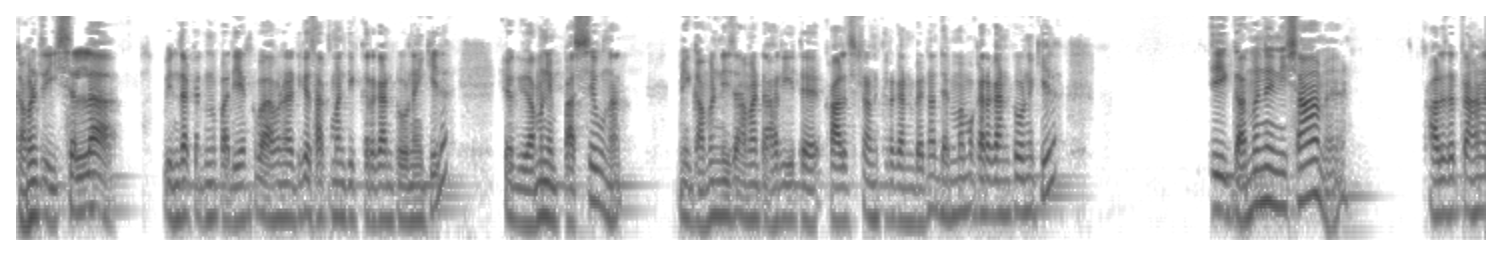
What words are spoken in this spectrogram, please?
ගමනට ඉස්සලා වින්ද කරන පරියන්ක භාවනා ටික සක්මන් ටික කරගන්න ඕනේ කියලා. ඒක ගමනේ පස්සේ වුණත් මේ ගමන නිසා මට හරියට කාලසටහන කරගන්න බැහැ දැන් මම කරගන්න ඕනේ කියලා. ඒ ගමන නිසාම කාලසටහන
